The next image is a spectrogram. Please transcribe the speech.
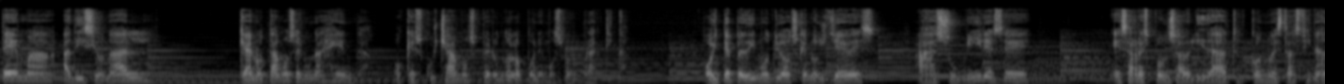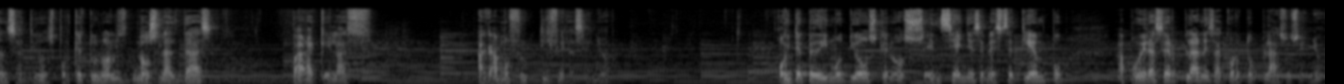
tema adicional que anotamos en una agenda o que escuchamos pero no lo ponemos por práctica. Hoy te pedimos Dios que nos lleves a asumir ese esa responsabilidad con nuestras finanzas, Dios, porque tú nos, las das para que las hagamos fructíferas, Señor. Hoy te pedimos, Dios, que nos enseñes en este tiempo a poder hacer planes a corto plazo, Señor.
